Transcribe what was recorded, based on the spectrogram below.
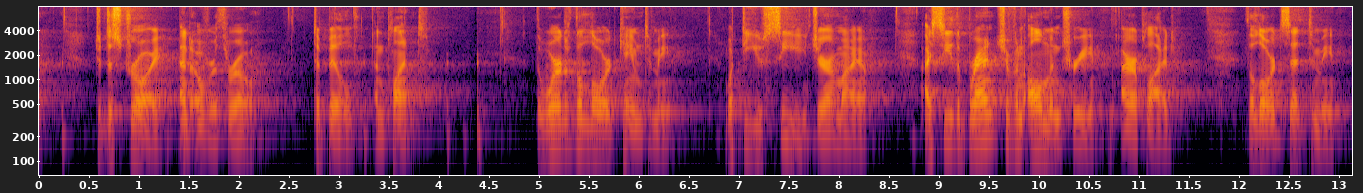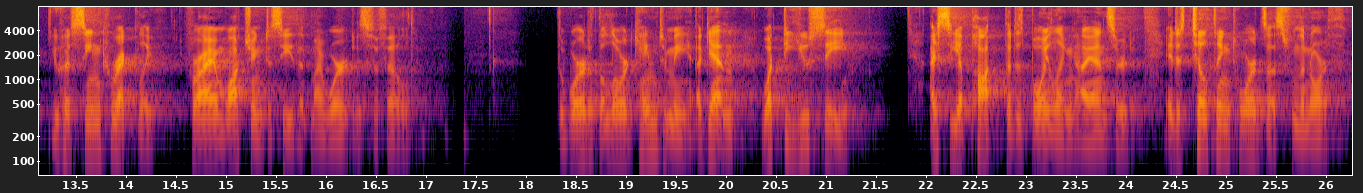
to destroy and overthrow, to build and plant. The word of the Lord came to me. What do you see, Jeremiah? I see the branch of an almond tree, I replied. The Lord said to me, You have seen correctly, for I am watching to see that my word is fulfilled. The word of the Lord came to me again. What do you see? I see a pot that is boiling, I answered. It is tilting towards us from the north.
